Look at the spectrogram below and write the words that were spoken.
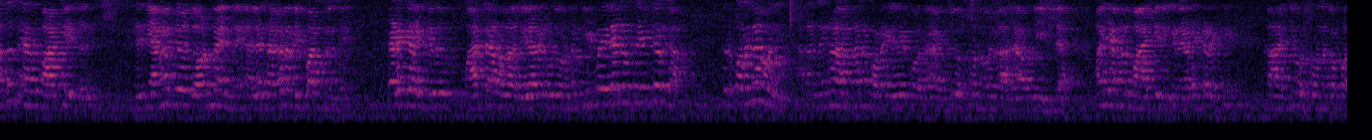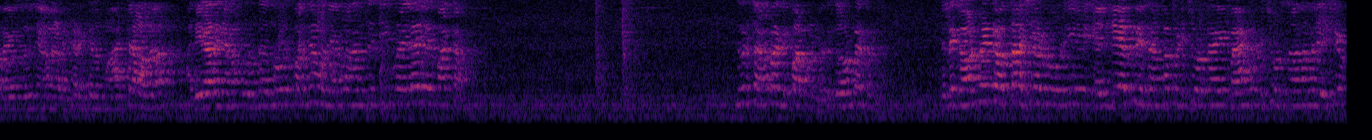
അത് നേരെ മാറ്റിയിട്ട് ഞങ്ങൾക്ക് ഗവൺമെന്റിന് അല്ലെങ്കിൽ സഹകരണ ഡിപ്പാർട്ട്മെന്റിന് ഇടയ്ക്കിടയ്ക്ക് ഇത് മാറ്റാനുള്ള അധികാരം കൂടി ഉണ്ടെങ്കിൽ ഈ ബൈല നമുക്ക് എഴുതിയെടുക്കാം ഇത് പറഞ്ഞാൽ മതി. നിങ്ങൾ അങ്ങനെ പറയുന്നത് പോലെ അഞ്ച് വർഷം എന്നുള്ള കാലാവധി ഇല്ല. അത് ഞങ്ങൾ മാറ്റിയിരിക്കണം. ഇടയ്ക്കിടയ്ക്ക് അഞ്ച് വർഷം എന്നൊക്കെ പറയുന്നത് ഞങ്ങൾ ഇടയ്ക്കിടയ്ക്ക് മാറ്റാണ് അധികാരം ഞങ്ങൾ കൊടുത്തതെന്നോട് പറഞ്ഞാൽ ഞങ്ങൾ അതനുസരിച്ച് ഈ ബൈലയിൽ മാറ്റാം. ഇതൊരു സഹകരണ ഡിപ്പാർട്ട്മെന്റ് ഒരു ഗവൺമെന്റ് ഉണ്ട്. ഇതിൽ ഗവൺമെന്റ് ഒത്താശയോടുകൂടി എൽ ഡി എഫിനെ സംഘം പിടിച്ചു കൊടുക്കുക ഈ ബാങ്ക് പിടിച്ചു കൊടുക്കുക എന്നുള്ള ലക്ഷ്യം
